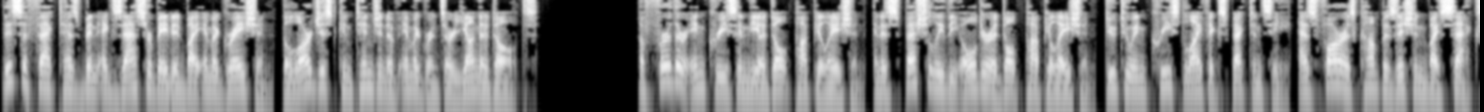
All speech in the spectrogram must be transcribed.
This effect has been exacerbated by immigration, the largest contingent of immigrants are young adults. A further increase in the adult population, and especially the older adult population, due to increased life expectancy. As far as composition by sex,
